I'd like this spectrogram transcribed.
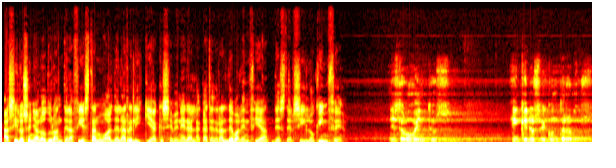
Así lo señaló durante la fiesta anual de la reliquia que se venera en la Catedral de Valencia desde el siglo XV. En estos momentos en que nos encontramos,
